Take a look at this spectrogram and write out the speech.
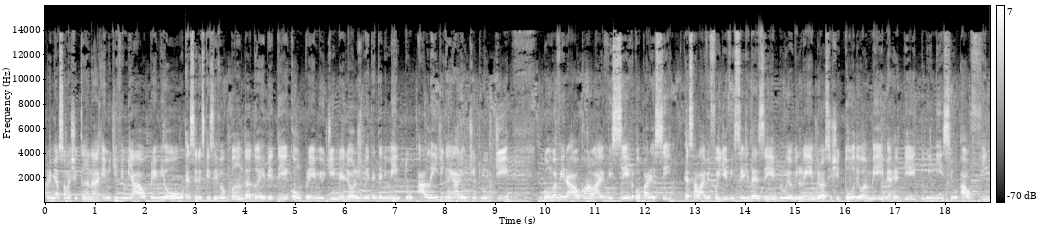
Premiação mexicana MTV Miau premiou essa inesquecível banda do RBD com o prêmio de Melhores do Entretenimento, além de ganharem o título de Bomba Viral com a live Ser ou Parecer. Essa live foi dia 26 de dezembro, eu me lembro, eu assisti toda, eu amei, me arrepiei do início ao fim.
